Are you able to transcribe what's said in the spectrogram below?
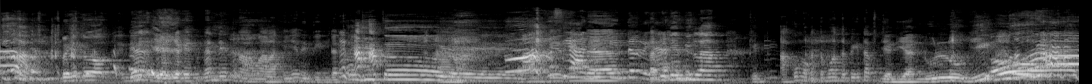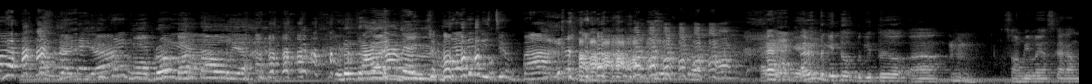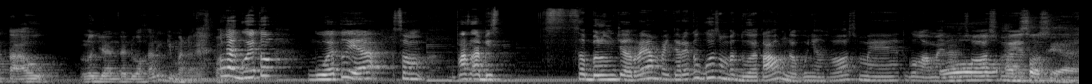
begitu dia diajakin kan dia kenal sama lakinya di Tinder. Oh gitu. Iya iya iya. iya. Sih ada Tinder ya. Tapi dia bilang, "Kit- aku mau ketemu tapi kita harus jadian dulu gitu. Oh. Kira-kira Jadian gitu ngobrol ya. baru tahu ya. Udah terlanjur. Jadi dijebak. eh, tapi begitu begitu uh, suami lo yang sekarang tahu lo janda dua kali gimana respon? Enggak, gue tuh gue tuh ya sem- pas abis sebelum cerai sampai cerai tuh gue sempat 2 tahun nggak punya sosmed, gue nggak mainan Oh, sosmed. ansos ya.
